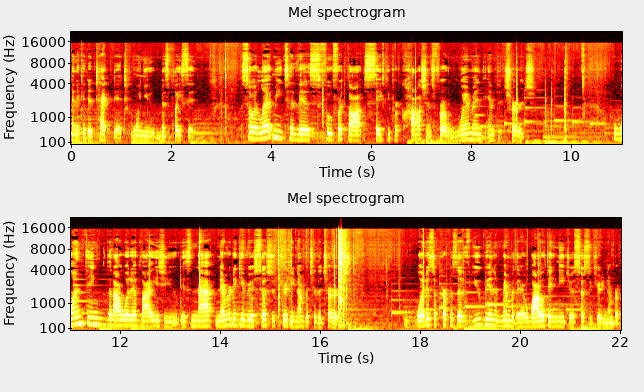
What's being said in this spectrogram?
and it can detect it when you misplace it. So it led me to this food for thought safety precautions for women in the church. One thing that I would advise you is not never to give your social security number to the church. What is the purpose of you being a member there? Why would they need your social security number?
